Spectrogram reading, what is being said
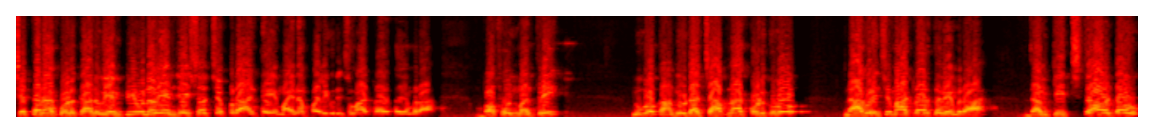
చెత్తనా కొడుక నువ్వు ఎంపీ ఉన్నావు ఏం చేసావు చెప్పురా అంటే మైనంపల్లి గురించి మాట్లాడతావు ఏమరా బఫూన్ మంత్రి నువ్వు ఒక అంగుటా చాప్ నా కొడుకువు. నా గురించి మాట్లాడతావేమ్రా దమ్కిచ్చుతా ఉంటావు.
